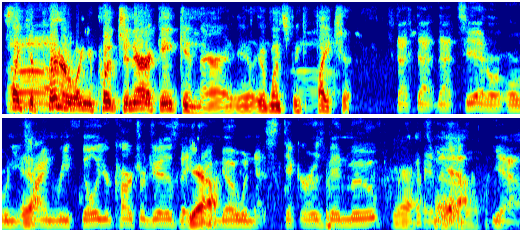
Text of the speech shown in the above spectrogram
it's like your uh, printer when you put generic ink in there, it, it wants to Uh, fight you. That that that's it. Or, or when you Yeah. try and refill your cartridges, they, Yeah. they know when that sticker has been moved. Yeah, That's And horrible. uh, yeah,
